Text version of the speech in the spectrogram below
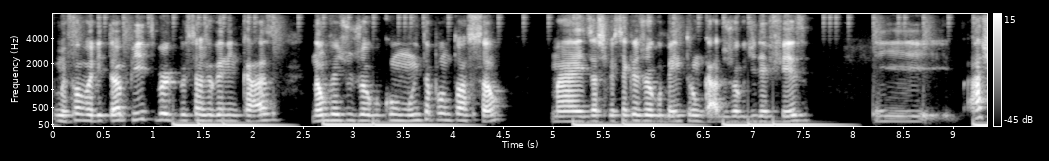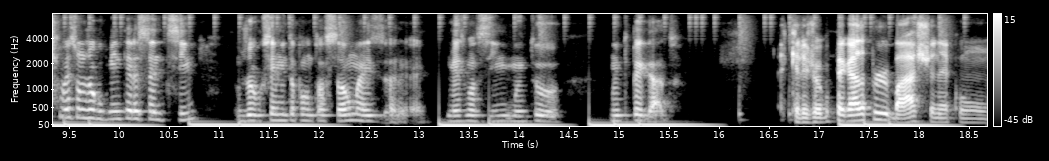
meu favorito é o Pittsburgh por estar jogando em casa. Não vejo o jogo com muita pontuação, mas acho que vai ser aquele jogo bem truncado, jogo de defesa. E acho que vai ser um jogo bem interessante, sim. Um jogo sem muita pontuação, mas é, mesmo assim muito muito pegado. Aquele jogo pegado por baixo, né? Com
